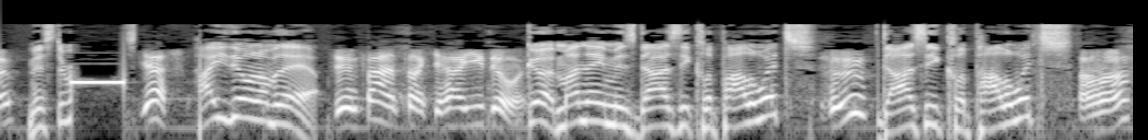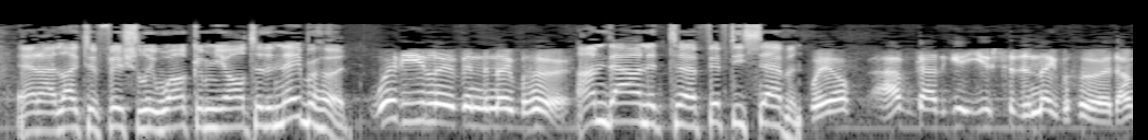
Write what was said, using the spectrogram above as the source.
Hello? Mr. Yes. How you doing over there? Doing fine, thank you. How you doing? Good. My name is Dazi Klipalowitz. Who? Dazi Klipalowitz. Uh huh. And I'd like to officially welcome y'all to the neighborhood. Where do you live in the neighborhood? I'm down at uh, 57. Well, I've got to get used to the neighborhood. I'm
